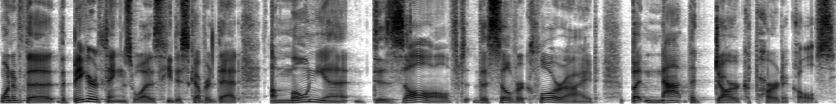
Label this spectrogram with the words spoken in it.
one of the, the bigger things was he discovered that ammonia dissolved the silver chloride, but not the dark particles.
